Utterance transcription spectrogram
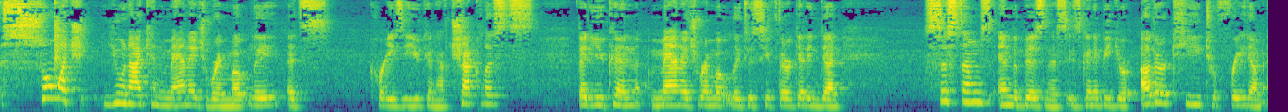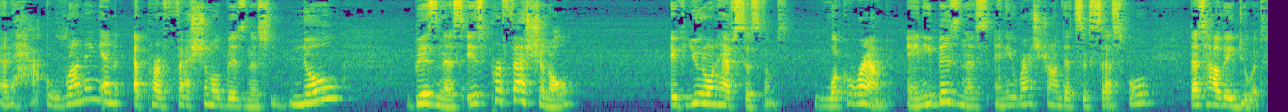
so much you and I can manage remotely. It's crazy. You can have checklists that you can manage remotely to see if they're getting done. Systems in the business is going to be your other key to freedom and ha- running an, a professional business. No business is professional if you don't have systems. Look around. Any business, any restaurant that's successful, that's how they do it.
